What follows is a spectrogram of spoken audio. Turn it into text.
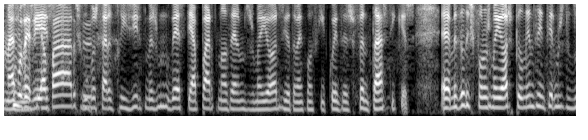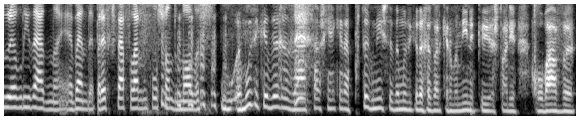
Mais uma Modéstia à vez, parte. desculpa estar a corrigir-te, mas modéstia à parte, nós éramos os maiores e eu também consegui coisas fantásticas. Ah, mas ele diz que foram os maiores, pelo menos em termos de durabilidade, não é? A banda. Parece que está a falar de um colchão de molas. O- a música de Arrasar, sabes quem é que era a protagonista da música de Arrasar? Que era uma menina que a história roubava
